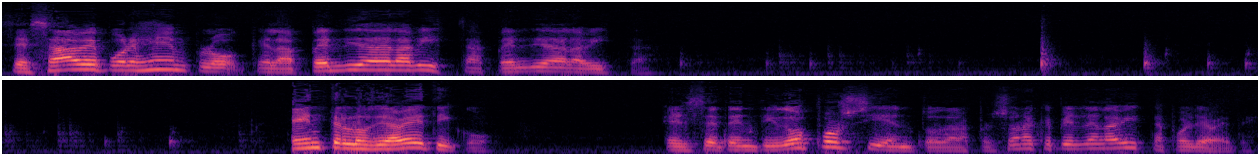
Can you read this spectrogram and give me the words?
Se sabe, por ejemplo, que la pérdida de la vista, pérdida de la vista, entre los diabéticos, el 72% de las personas que pierden la vista es por diabetes,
